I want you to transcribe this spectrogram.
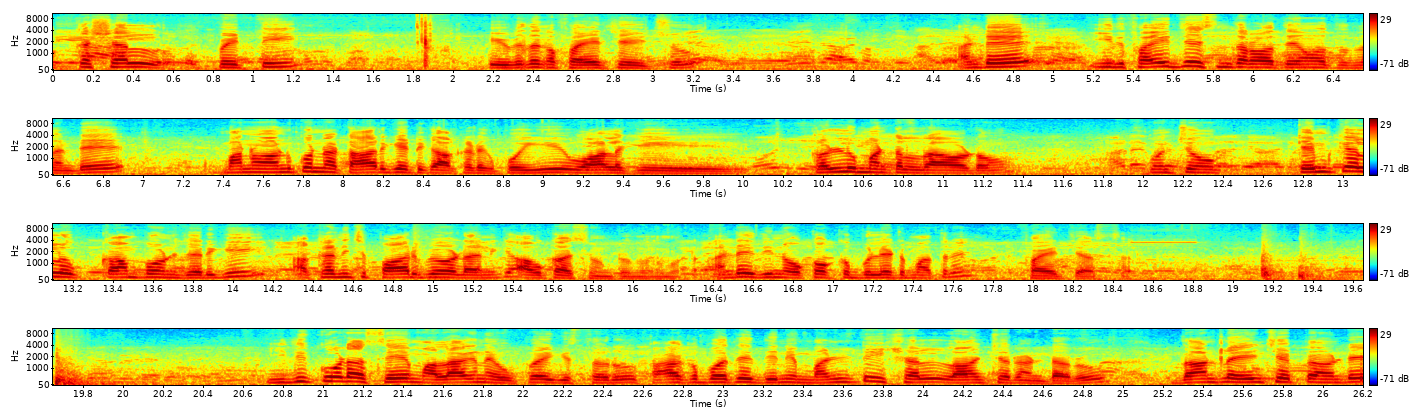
ఒక్క షెల్ పెట్టి ఈ విధంగా ఫైర్ చేయొచ్చు. అంటే ఇది ఫైర్ చేసిన తర్వాత ఏమవుతుందంటే మనం అనుకున్న టార్గెట్కి అక్కడికి పోయి వాళ్ళకి కళ్ళు మంటలు రావడం కొంచెం కెమికల్ కాంపౌండ్ జరిగి అక్కడి నుంచి పారిపోవడానికి అవకాశం ఉంటుంది అనమాట అంటే దీన్ని ఒక్కొక్క బుల్లెట్ మాత్రమే ఫైర్ చేస్తారు. ఇది కూడా సేమ్ అలాగనే ఉపయోగిస్తారు. కాకపోతే దీన్ని మల్టీ షెల్ లాంచర్ అంటారు. దాంట్లో ఏం చెప్పామంటే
